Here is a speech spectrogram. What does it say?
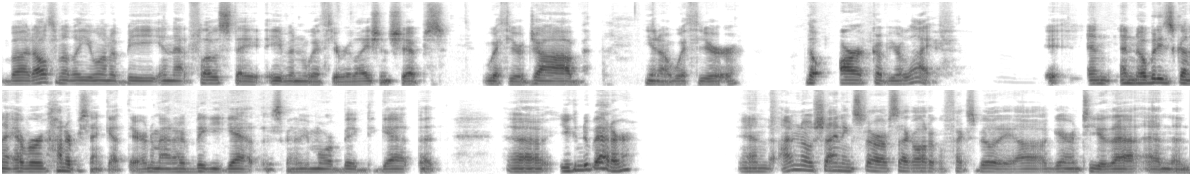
but ultimately you want to be in that flow state even with your relationships with your job, you know, with your the arc of your life. It, and and nobody's going to ever 100% get there no matter how big you get there's going to be more big to get but uh, you can do better. And i'm no shining star of psychological flexibility i'll guarantee you that and then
